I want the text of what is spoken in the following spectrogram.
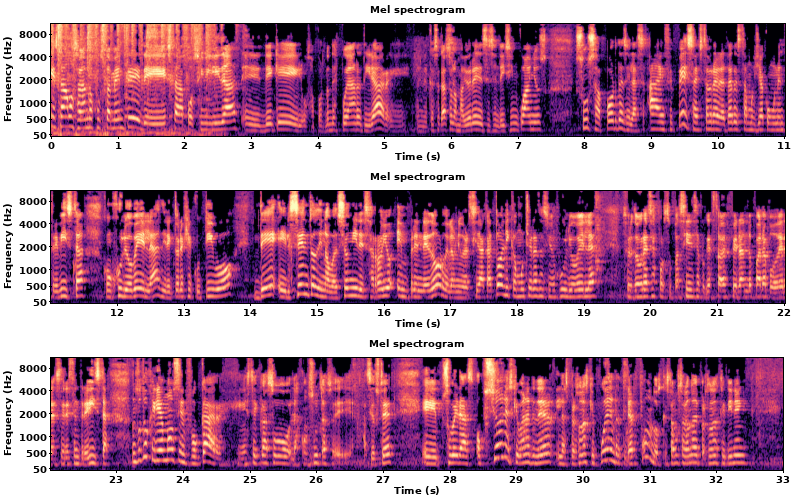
Bien, estábamos hablando justamente de esta posibilidad eh, de que los aportantes puedan retirar, eh, en el caso, caso los mayores de 65 años, sus aportes de las AFPs. A esta hora de la tarde estamos ya con una entrevista con Julio Vela, director ejecutivo del Centro de Innovación y Desarrollo Emprendedor de la Universidad Católica. Muchas gracias, señor Julio Vela. Sobre todo gracias por su paciencia porque estaba esperando para poder hacer esta entrevista. Nosotros queríamos enfocar, en este caso, las consultas eh, hacia usted, sobre las opciones que van a tener las personas que pueden retirar fondos, que estamos hablando de personas que tienen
